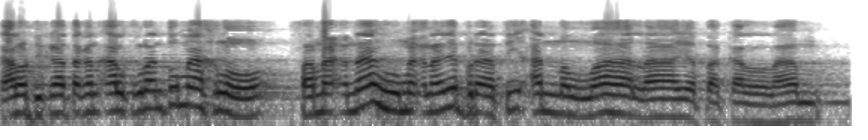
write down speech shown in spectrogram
kalau dikatakan Al-Qur'an itu makhluk fa ma'nahu maknanya berarti annallaha la yatakallam.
